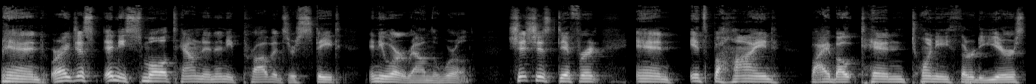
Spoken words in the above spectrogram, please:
and or just any small town in any province or state anywhere around the world. Shit's just different and it's behind by about 10, 20, 30 years,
